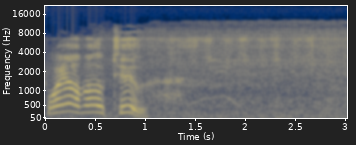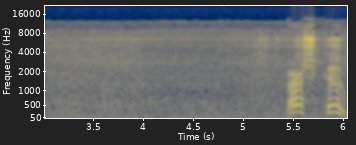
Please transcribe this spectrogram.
1202. First scoop.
